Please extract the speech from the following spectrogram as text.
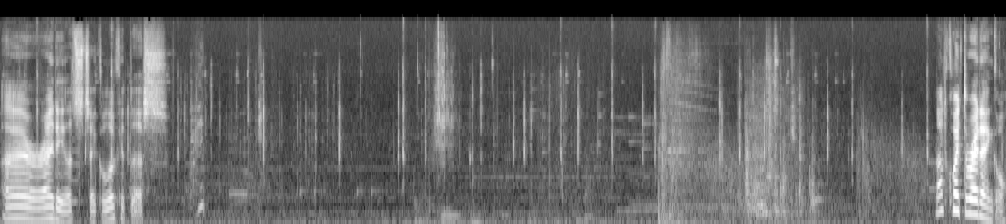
Alrighty, let's take a look at this. Not quite the right angle.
